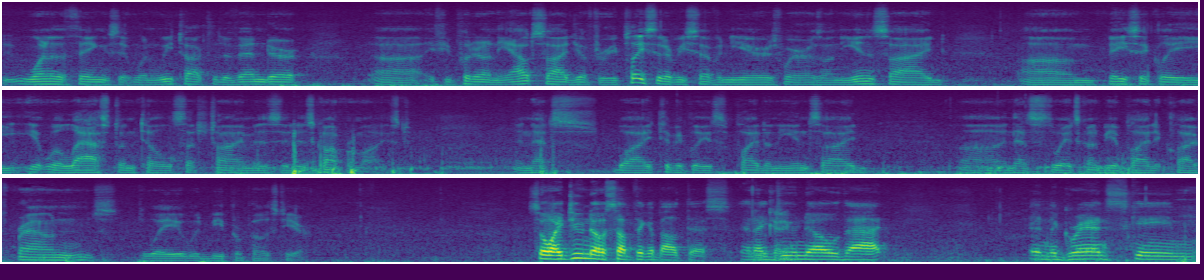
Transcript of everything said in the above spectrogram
one of the things that when we talk to the vendor, uh, if you put it on the outside, you have to replace it every seven years, whereas on the inside, um, basically, it will last until such time as it is compromised. And that's why typically it's applied on the inside, uh, and that's the way it's going to be applied at Clyde Brown, it's the way it would be proposed here. So I do know something about this, and I do know that in the grand scheme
